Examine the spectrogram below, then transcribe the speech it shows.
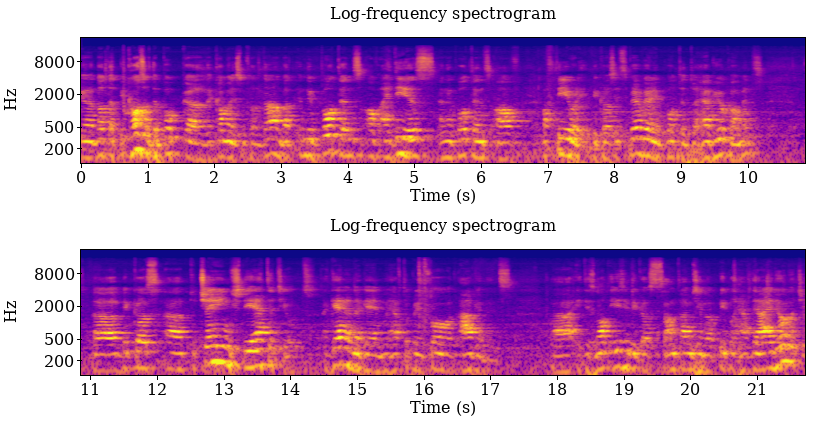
uh, not that because of the book uh, the communism fell down, but in the importance of ideas and importance of of theory because it's very, very important to have your comments uh, because uh, to change the attitude again and again we have to bring forward arguments. Uh, it is not easy because sometimes you know people have their ideology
